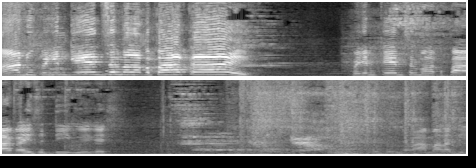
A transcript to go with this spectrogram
Aduh pengen cancel malah kepakai. Pengen cancel malah kepakai sedih gue guys. Bodohnya lama lagi.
